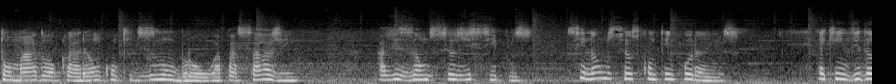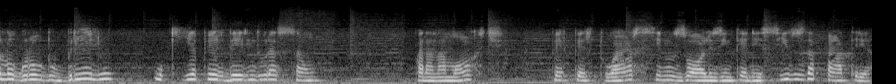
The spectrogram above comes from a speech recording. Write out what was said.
tomado ao clarão com que deslumbrou a passagem a visão dos seus discípulos, se não dos seus contemporâneos. É que em vida logrou do brilho o que ia perder em duração, para na morte perpetuar-se nos olhos enternecidos da pátria,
